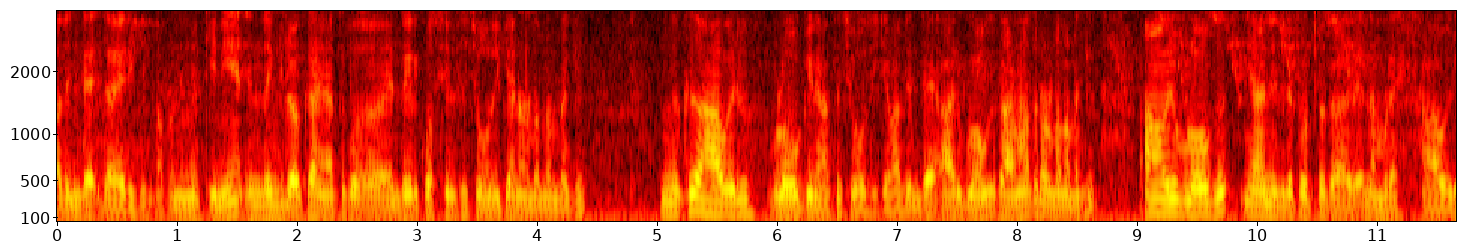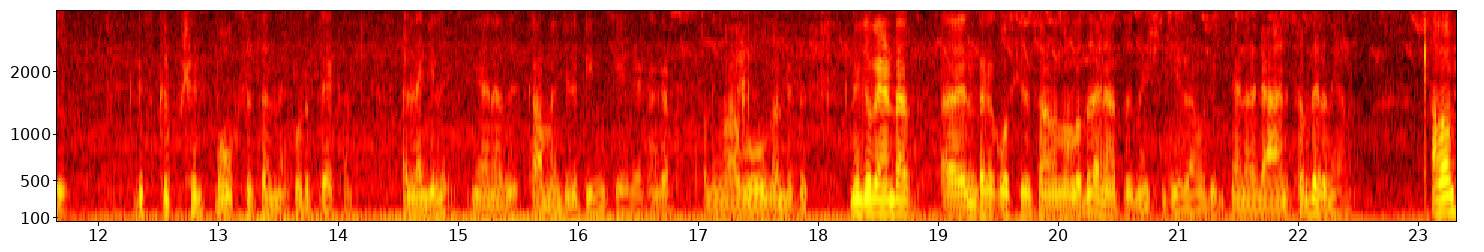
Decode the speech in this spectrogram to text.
അതിന്റെ ഇതായിരിക്കും. അപ്പോൾ നിങ്ങൾക്ക് ഇനി എന്തെങ്കിലുമൊക്കെ അതിനകത്ത് എന്തെങ്കിലും ക്വസ്റ്റ്യൻസ് ചോദിക്കാനുണ്ടെന്നുണ്ടെങ്കിൽ നിങ്ങൾക്ക് ആ ഒരു വ്ളോഗിനകത്ത് ചോദിക്കാം. അതിന്റെ ആ ഒരു വ്ളോഗ് കാണാത്തതുണ്ടെന്നുണ്ടെങ്കിൽ ആ ഒരു വ്ളോഗ് ഞാൻ ഇതിൽ തൊട്ട് താഴെ നമ്മുടെ ആ ഒരു ഡിസ്ക്രിപ്ഷൻ ബോക്സിൽ തന്നെ കൊടുത്തേക്കാം. അല്ലെങ്കിൽ ഞാനത് കമന്റിൽ പിൻ ചെയ്തേക്കാം കേട്ടോ. അപ്പോൾ നിങ്ങൾ ആ വ്ളോഗ് കണ്ടിട്ട് നിങ്ങൾക്ക് വേണ്ട എന്തൊക്കെ ക്വസ്റ്റ്യൻസ് ആണെന്നുള്ളത് അതിനകത്ത് മെൻഷൻ ചെയ്താൽ മതി. ഞാൻ അതിന്റെ ആൻസർ തരുന്നതാണ്. അപ്പം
